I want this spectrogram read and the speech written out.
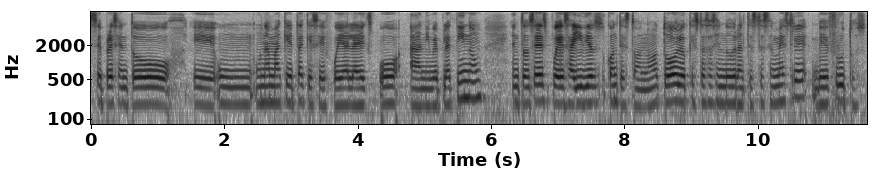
se presentó eh, una maqueta que se fue a la expo a nivel platino. Entonces, pues ahí Dios contestó, ¿no? Todo lo que estás haciendo durante este semestre ve frutos.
